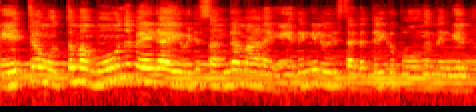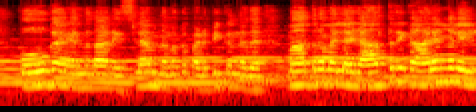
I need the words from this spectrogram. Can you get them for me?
ഏറ്റവും ഉത്തമം മൂന്ന് പേരായി ഒരു സംഘമാണ് ഏതെങ്കിലും ഒരു സ്ഥലത്തേക്ക് പോകുന്നെങ്കിൽ പോവുക എന്നതാണ് ഇസ്ലാം നമുക്ക് പഠിപ്പിക്കുന്നത്. മാത്രമല്ല രാത്രി കാലങ്ങളിൽ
